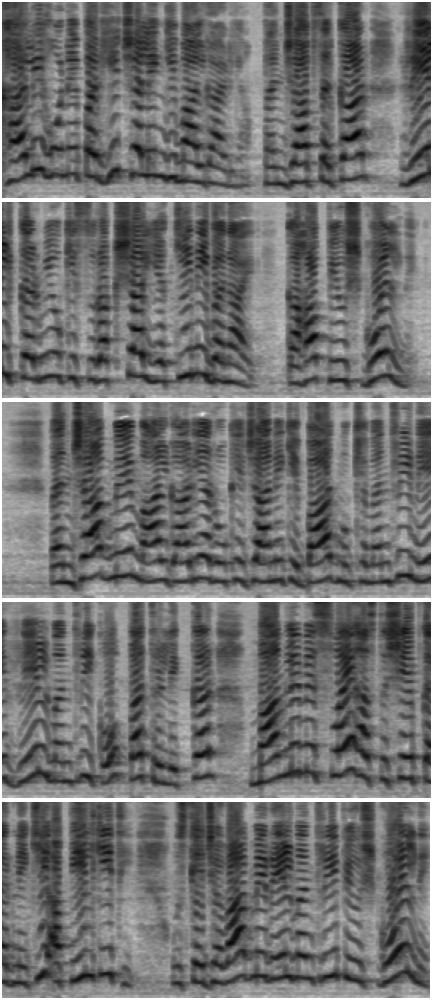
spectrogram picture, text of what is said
खाली होने पर ही चलेंगी मालगाड़ियाँ। पंजाब सरकार रेल कर्मियों की सुरक्षा यकीनी बनाए, कहा पीयूष गोयल ने। पंजाब में मालगाड़ियाँ रोके जाने के बाद मुख्यमंत्री ने रेल मंत्री को पत्र लिखकर मामले में स्वयं हस्तक्षेप करने की अपील की थी। उसके जवाब में रेल मंत्री पीयूष गोयल ने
